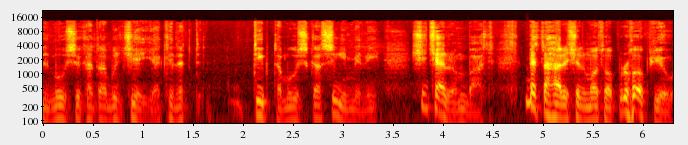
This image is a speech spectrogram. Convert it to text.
il-mużika ta' buġġija, kienet tip ta' mużika simili. Xi ġar imbagħad, meta ħareġ il-moto propju,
